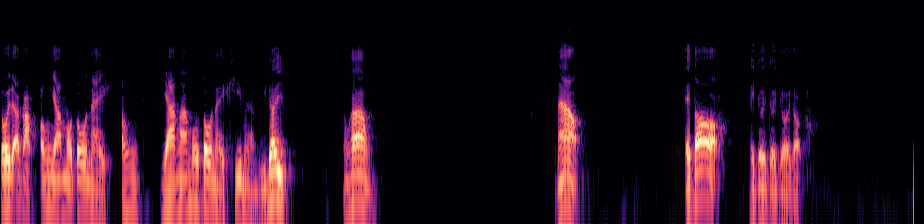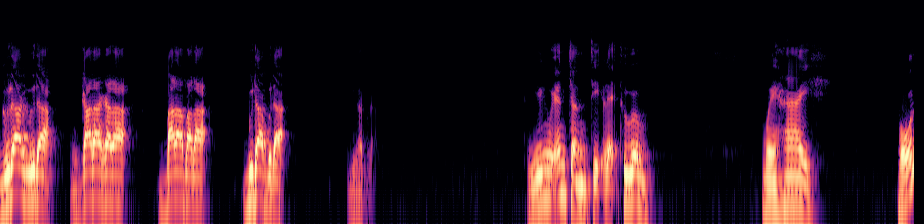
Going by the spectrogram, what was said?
tôi đã gặp ông Yamamoto này, ông Yamamoto này khi mà làm gì đây? Đúng không? Nào. Eto eto eto eto eto gura gura gara gara. Bara bara. Buda buda buda buda Thúy Nguyễn Trần Thị Lệ Thương. 12 4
